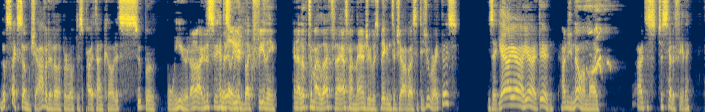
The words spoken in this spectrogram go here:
looks like some Java developer wrote this Python code. It's super weird. I don't know. I just had this really? weird like feeling, and I looked to my left and I asked my manager, who's big into Java, I said, "Did you write this?" He's like, "Yeah, yeah, yeah, I did." How did you know? I'm like, I just just had a feeling.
